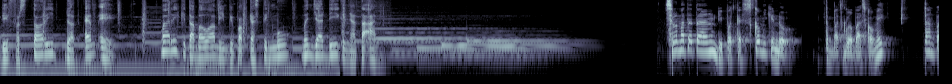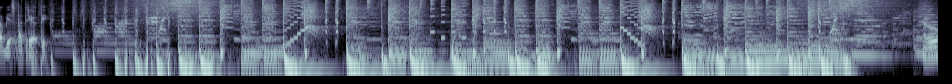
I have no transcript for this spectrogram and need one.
di firststory.me. Mari kita bawa mimpi podcastingmu menjadi kenyataan. Selamat datang di podcast Komik Indo, tempat gua bahas komik tanpa bias patriotik. Halo,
